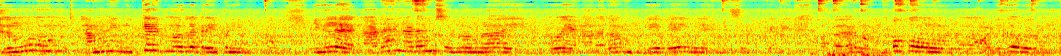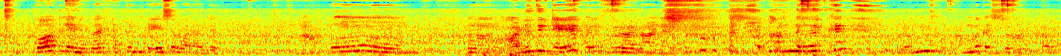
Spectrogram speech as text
இன்னமும் நம்ம நிக்கிறதுக்கு முதல்ல ட்ரை பண்ணிட்டு இருக்கோம். இதுல நட நடன்னு சொல்லுவாங்களா? ஐயோ என்னால தான் முடியவே இல்லை. என்ன அப்ப ரொம்ப கோவம் வரும் அழுக வரும். கோவத்துல எனக்கு வேற டக்குன்னு பேச வராது. அப்பவும் அழுதுட்டே பேசுவேன் நான். அந்த அளவுக்கு ரொம்ப ரொம்ப கஷ்டப்பட்டேன்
